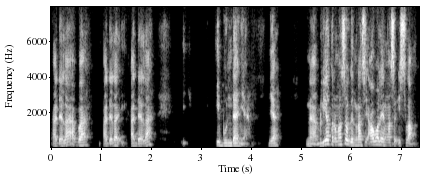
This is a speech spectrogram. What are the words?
adalah apa? Adalah adalah ibundanya, ya. Nah, beliau termasuk generasi awal yang masuk Islam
